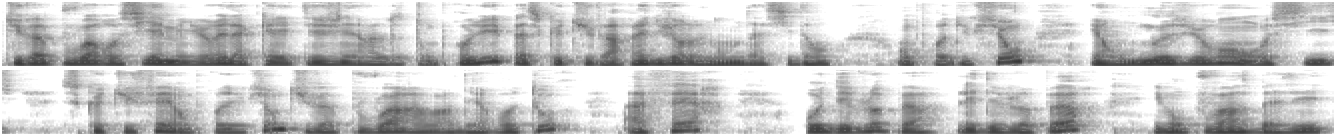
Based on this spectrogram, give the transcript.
Tu vas pouvoir aussi améliorer la qualité générale de ton produit parce que tu vas réduire le nombre d'incidents en production et en mesurant aussi ce que tu fais en production, tu vas pouvoir avoir des retours à faire aux développeurs. Les développeurs, ils vont pouvoir se baser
